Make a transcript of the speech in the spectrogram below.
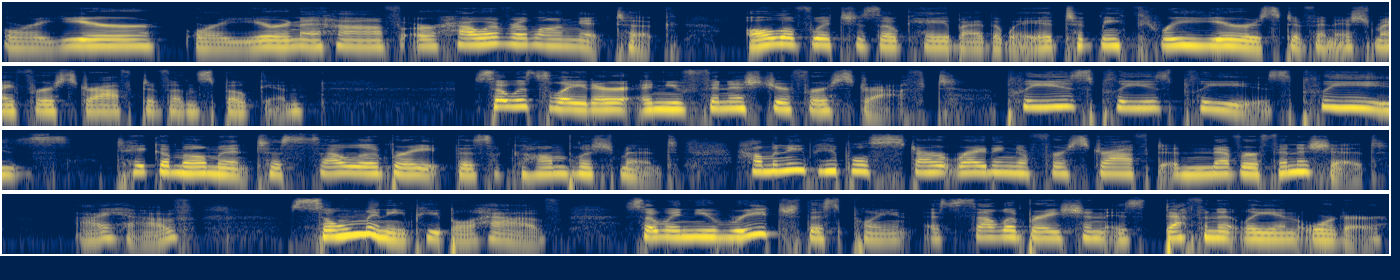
or a year, or a year and a half, or however long it took all of which is okay, by the way. It took me three years to finish my first draft of Unspoken. So it's later, and you've finished your first draft. Please, please, please, please take a moment to celebrate this accomplishment. How many people start writing a first draft and never finish it? I have. So many people have. So when you reach this point, a celebration is definitely in order.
